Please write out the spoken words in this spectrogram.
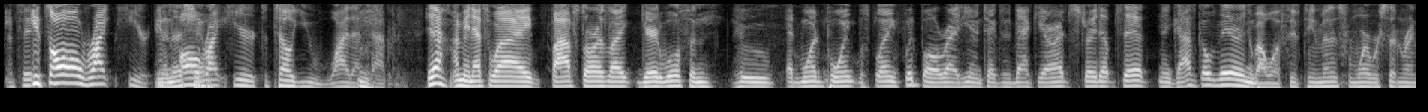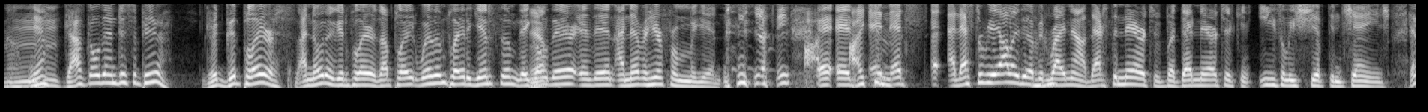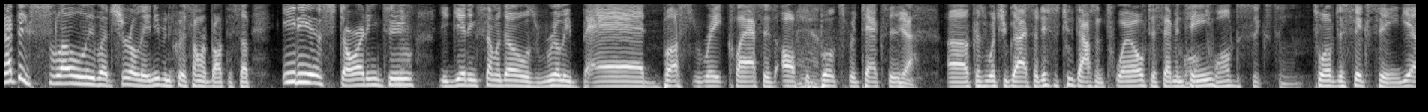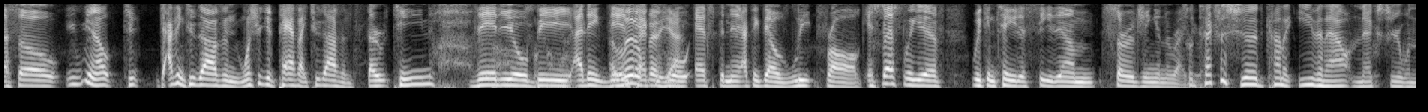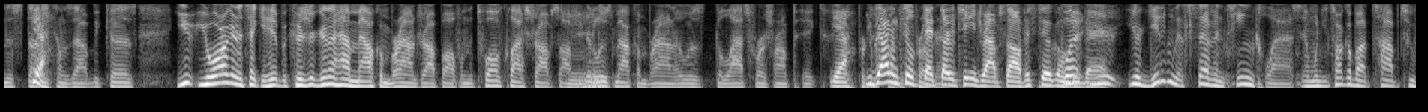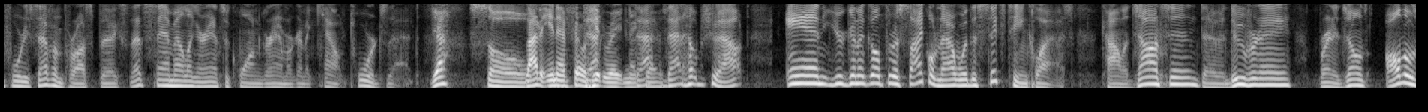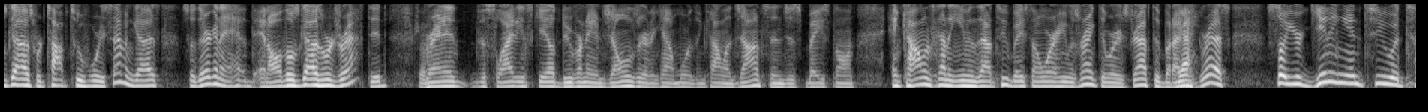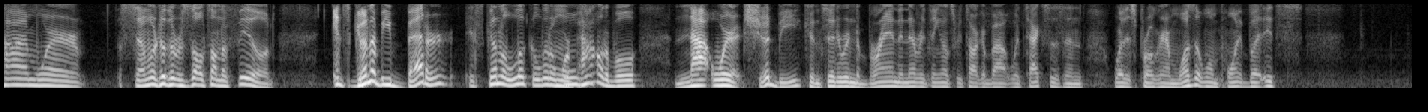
That's it. It's all right here. It's all right here to tell you why that's mm. happening. Yeah, I mean that's why five stars like Garrett Wilson, who at one point was playing football right here in Texas backyard, straight up said, "Man, guys go there and About what, 15 minutes from where we're sitting right now? yeah, guys go there and disappear." Good, good players. I know they're good players. I played with them, played against them. They go there, and then I never hear from them again. You know I mean? and, and, I can- and that's uh, that's the reality of it right now. That's the narrative, but that narrative can easily shift and change. And I think slowly but surely, and even Chris Hummer brought this up, it is starting to. You're getting some of those really bad bust rate classes off the books for Texas. Yeah. Uh, because what you got, so this is 2012 to 17. 12, 12 to 16. 12 to 16. Yeah, so you, you know, to, I think 2000 once you get past like 2013, then you'll be I think then little bit, Texas yeah. will exponent. I think they'll leapfrog, especially if we continue to see them surging in the right So direction. Texas should kind of even out next year when this study Yeah. comes out because you you are going to take a hit because you're going to have Malcolm Brown drop off when the 12 class drops off. You're going to lose Malcolm Brown, who was the last first round pick. Mm-hmm. yeah, you got until that 13 drops off. It's still going to be bad. you're, you're getting the 17 class, and when you talk about top 247 prospects, that's Sam Ehlinger and Saquon Graham are going to count towards that. Yeah, So a lot of NFL hit rate in that, that, class. that helps you out. And you're going to go through a cycle now with the 16 class. Collin Johnson, Devin Duvernay, Brandon Jones, all those guys were top 247 guys. So they're going to have, and all those guys were drafted. Granted, the sliding scale, Duvernay and Jones are going to count more than Collin Johnson just based on, and Collins kind of evens out too based on where he was ranked and where he was drafted. But I Yeah. digress. So you're getting into a time where, similar to the results on the field, it's going to be better. It's going to look a little more Mm-hmm. palatable, not where it should be, considering the brand and everything else we talk about with Texas and where this program was at one point. But it's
